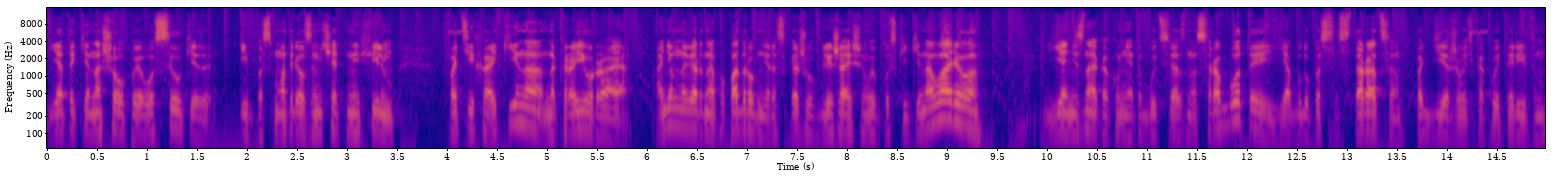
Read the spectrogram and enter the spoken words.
Я таки нашел по его ссылке и посмотрел замечательный фильм Фатиха Акина «На краю рая». О нем, наверное, поподробнее расскажу в ближайшем выпуске Киноварева. Я не знаю, как у меня это будет связано с работой. Я буду стараться поддерживать какой-то ритм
